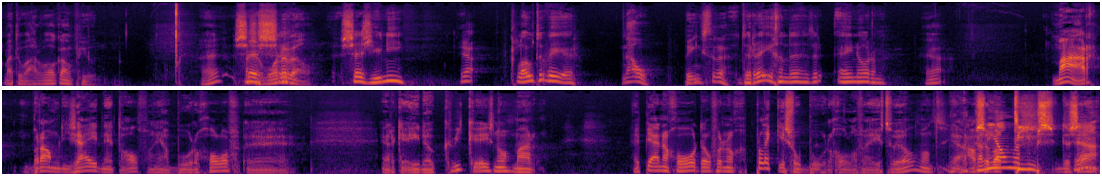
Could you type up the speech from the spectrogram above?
Maar toen waren we wel kampioen. Hè? Zes, ze wonnen wel. 6 juni. Ja. Klote weer. Nou, Pinksteren. Het regende enorm. Ja. Maar Bram die zei het net al, van ja, Boerengolf, eh RK Edo Kwiek is nog, maar heb jij nog gehoord of er nog plek is voor Boerengolf eventueel? Want Ja, als er wat anders. teams, er zijn, Ja.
